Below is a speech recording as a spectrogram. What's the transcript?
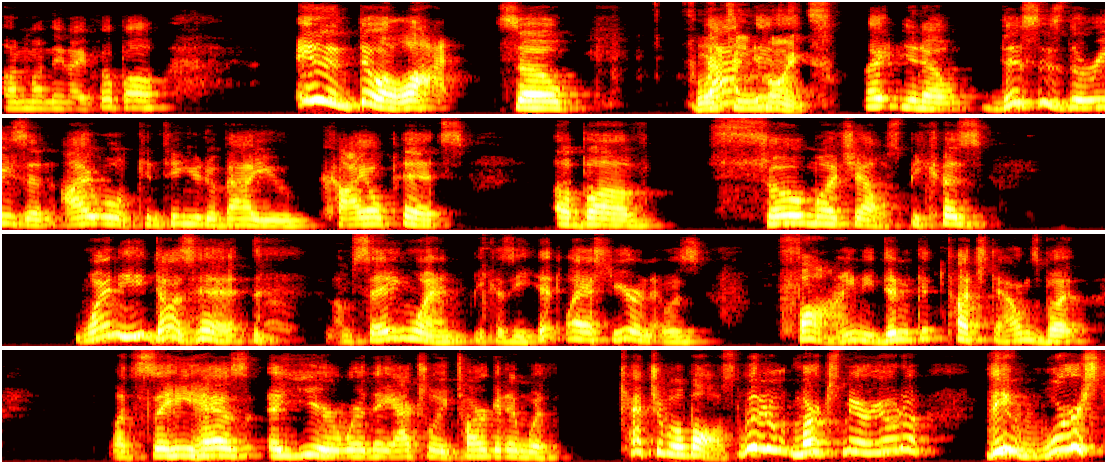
on Monday Night Football. He didn't do a lot. So 14 is, points. You know, this is the reason I will continue to value Kyle Pitts above so much else because when he does hit, I'm saying when because he hit last year and it was fine. He didn't get touchdowns, but let's say he has a year where they actually target him with catchable balls. Literally, Marcus Mariota, the worst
